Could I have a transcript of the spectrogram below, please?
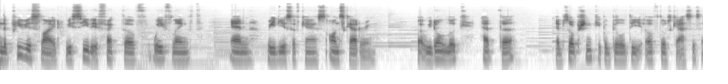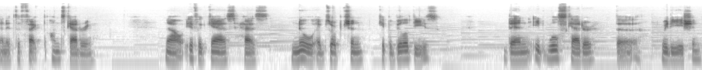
In the previous slide, we see the effect of wavelength and radius of gas on scattering, but we don't look at the absorption capability of those gases and its effect on scattering. Now, if a gas has no absorption capabilities, then it will scatter the radiation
